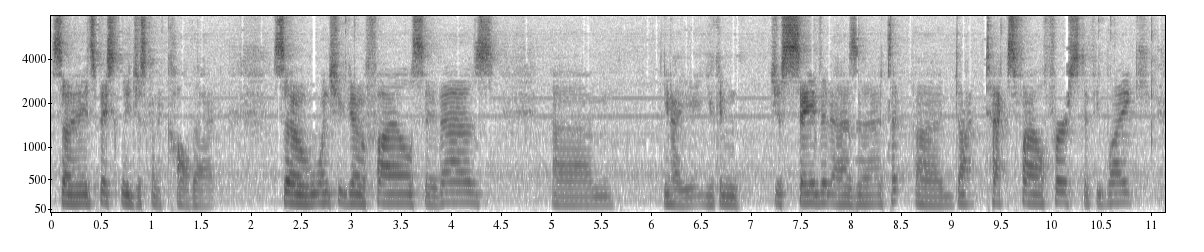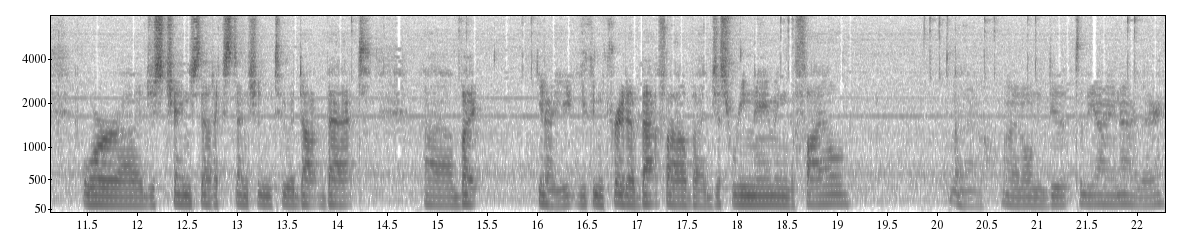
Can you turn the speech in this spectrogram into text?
So it's basically just going to call that. So once you go File, Save As, um, you know, you, you, can just save it as a, .text file first if you'd like, or uh, just change that extension to a .bat. Uh, but you know, you, you, can create a bat file by just renaming the file. Uh, I don't want to do it to the INI there.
